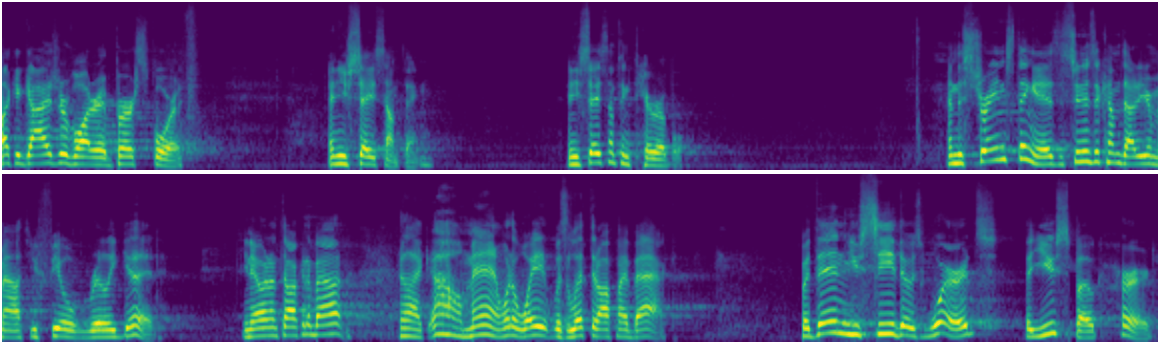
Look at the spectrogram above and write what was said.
like a geyser of water, it bursts forth. And you say something. And you say something terrible. And the strange thing is, as soon as it comes out of your mouth, you feel really good. You know what I'm talking about? You're like, oh man, what a weight was lifted off my back. But then you see those words that you spoke heard.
